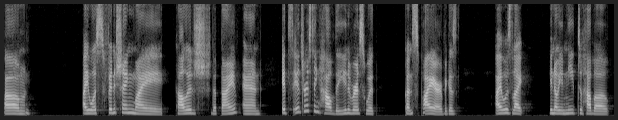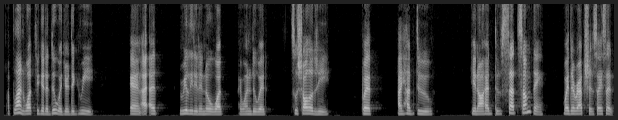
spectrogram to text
Um I was finishing my college the time, and it's interesting how the universe would conspire because I was like, you know, you need to have a, a plan what you're gonna do with your degree. And I, I really didn't know what I want to do with sociology. But I had to, you know, I had to set something, my direction. So I said,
